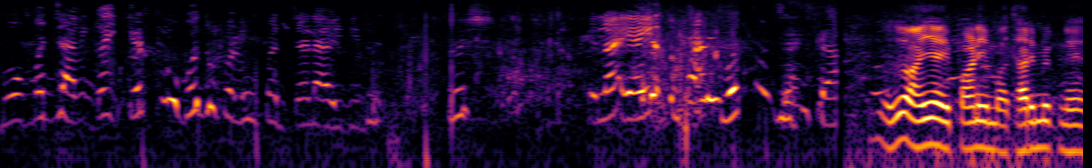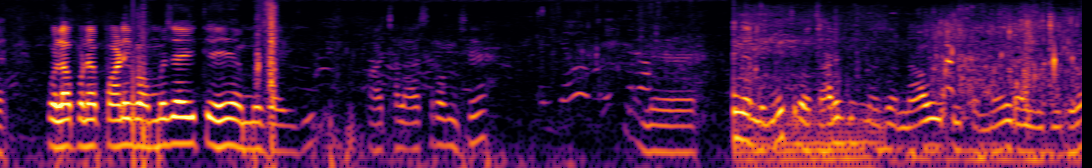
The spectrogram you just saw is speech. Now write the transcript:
બહુ મજા આવી ગઈ. કેટલું બધું પણ ઉપર ચડાવી દીધું. જો અહીંયા પાણીમાં ધાર્મિક ને ઓલા પણ પાણીમાં મજા આવી હતી અહીંયા મજા આવી ગઈ. પાછળ આશ્રમ છે. અને મિત્રો ધાર્મિકમાં જો નાવું હતું તો નવડાવી દીધો જો.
